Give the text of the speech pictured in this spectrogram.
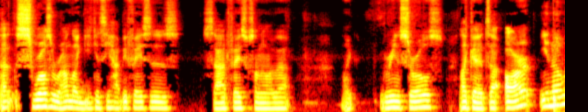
that swirls around. Like you can see happy faces, sad face, or something like that. Like green swirls, like it's a art, you know.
